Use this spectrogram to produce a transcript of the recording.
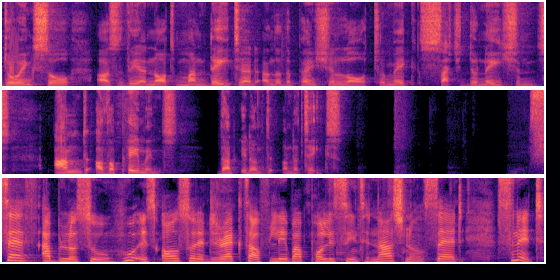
doing so as they are not mandated under the pension law to make such donations and other payments that it undertakes. Seth Abloso, who is also the director of Labour Policy International, said SSNIT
